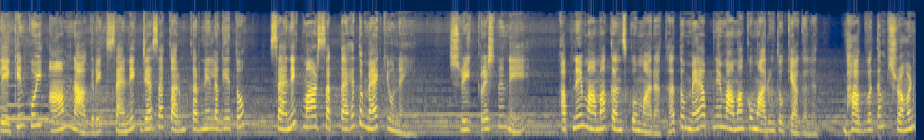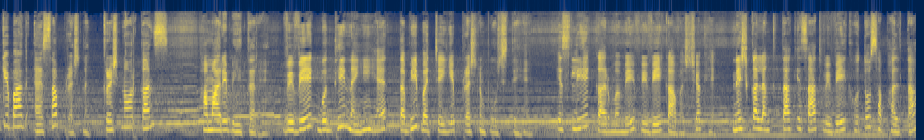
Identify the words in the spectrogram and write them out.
लेकिन कोई आम नागरिक सैनिक जैसा कर्म करने लगे तो? सैनिक मार सकता है तो मैं क्यों नहीं? श्री कृष्ण ने अपने मामा कंस को मारा था तो मैं अपने मामा को मारूं तो क्या गलत? भागवतम श्रवण के बाद ऐसा प्रश्न, कृष्ण और कंस हमारे भीतर है। विवेक बुद्धि नहीं है, तभी बच्चे ये प्रश्न पूछते हैं। इसलिए कर्म में विवेक आवश्यक है। निष्कलंकता के साथ विवेक हो तो सफलता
